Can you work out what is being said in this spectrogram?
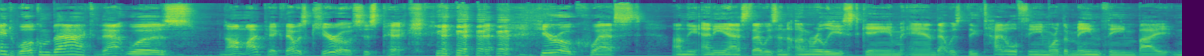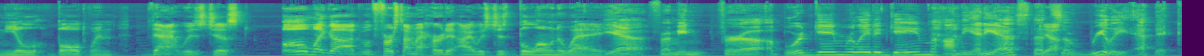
Right, welcome back. That was not my pick. That was Kuros's pick. Hero Quest on the NES. That was an unreleased game, and that was the title theme or the main theme by Neil Baldwin. That was just. Oh my god! Well, the first time I heard it, I was just blown away. Yeah, for, I mean, for a, a board game related game on the NES, that's Yeah. a really epic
